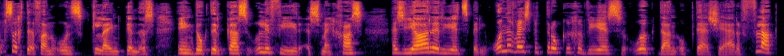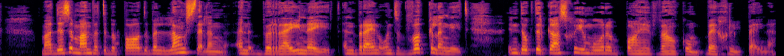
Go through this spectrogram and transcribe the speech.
opsigte van ons klein kinders. En Dr. Cas Olivier is my gas. Hy is jare reeds by die onderwys betrokke gewees, ook dan op tersiêre vlak maar dis 'n man wat 'n bepaalde belangstelling in breine het, in breinontwikkeling het. En dokter Kans, goeiemôre, baie welkom by Groepyne.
